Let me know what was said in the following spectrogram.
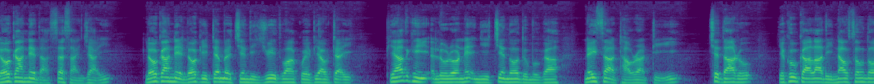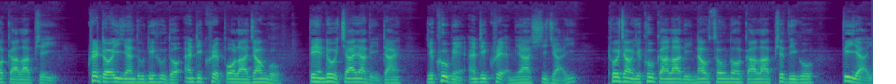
လောကနှင့်သာဆက်ဆိုင်ကြ၏လောကနှင့်လောကီတက်မှတ်ခြင်းသည်ရွေသွားကွယ်ပြောက်တတ်၏ဘုရားသခင်၏အလိုတော်နှင့်အညီကျင့်သောသူမူကားနေဆထာဝရတည်၏ချစ်သားတို့ယခုကာလသည်နောက်ဆုံးသောကာလဖြစ်၏ခရစ်တော်၏ယံသူတည်းဟုသောအန်တီခရစ်ပေါ်လာကြောင်းကိုသင်တို့ကြားရသည့်အတိုင်းယခုပင်အန်တီခရစ်အများရှိကြ၏ထို့ကြောင့်ယခုကာလသည်နောက်ဆုံးသောကာလဖြစ်သည်ကိုသိရ၏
